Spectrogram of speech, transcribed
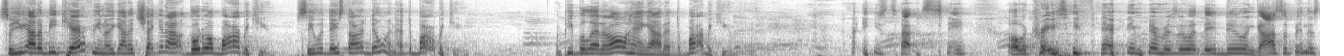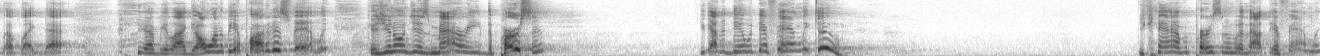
So you got to be careful, you know, you got to check it out. Go to a barbecue. See what they start doing at the barbecue. And people let it all hang out at the barbecue, man. you start seeing all the crazy family members and what they do and gossiping and stuff like that. You gotta be like, y'all want to be a part of this family? Because you don't just marry the person, you got to deal with their family too. You can't have a person without their family.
